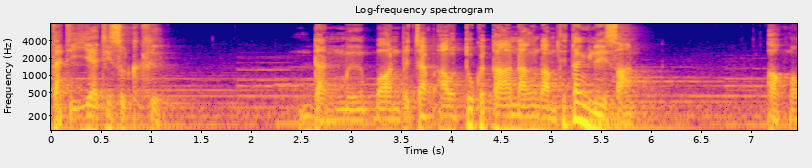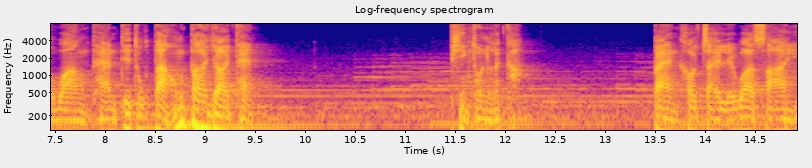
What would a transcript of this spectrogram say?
แต่ที่แย่ที่สุดก็คือ ดันมือบอลไปจับเอาตุ๊กตานางรำที่ตั้งอยู่ในศาลออกมาวางแทนที่ตุ๊กตาของตายายแทน เพียงเท่านั้นละค่ะแป้งเข้าใจเลยว่าสาเห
